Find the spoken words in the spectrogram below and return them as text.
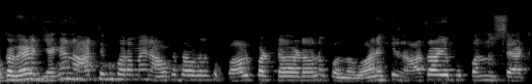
ఒకవేళ జగన్ ఆర్థిక పరమైన అవకతవకలకు పాల్పడ్డాడని కొంత వానికి ఆదాయపు పన్ను శాఖ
